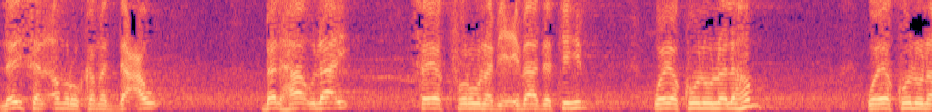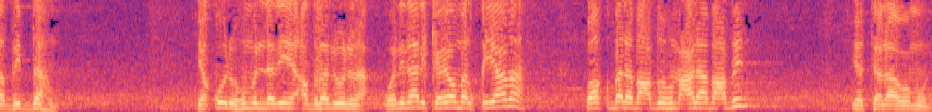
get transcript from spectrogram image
ليس الأمر كما ادعوا بل هؤلاء سيكفرون بعبادتهم ويكونون لهم ويكونون ضدهم. يقول هم الذين أضللوننا ولذلك يوم القيامة وأقبل بعضهم على بعض يتلاومون.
